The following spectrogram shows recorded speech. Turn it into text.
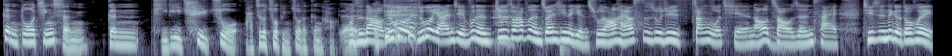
更多精神跟体力去做，把这个作品做得更好。我知道，呃、如果 如果雅兰姐不能，就是说她不能专心的演出，然后还要四处去张罗钱，然后找人才，其实那个都会，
